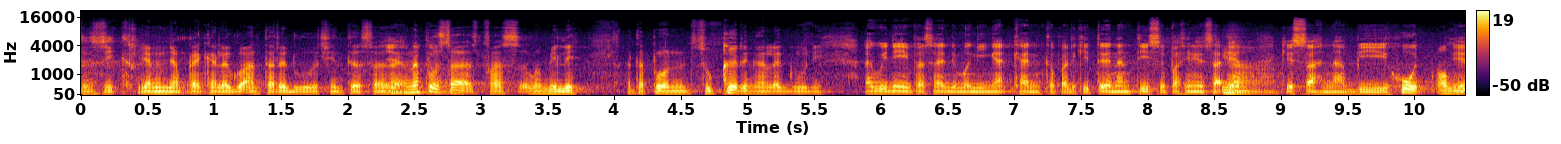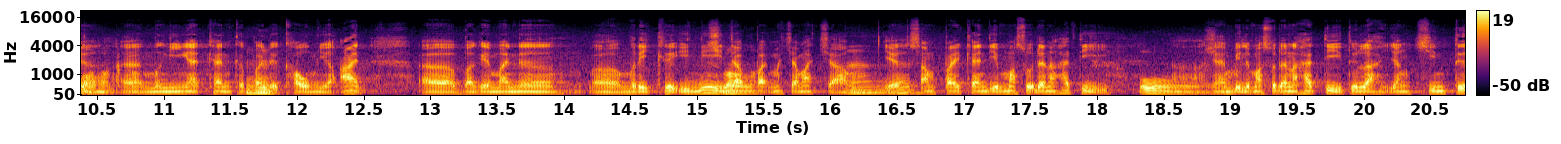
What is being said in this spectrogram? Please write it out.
The Zikr. yang menyampaikan lagu antara dua cinta Ustaz. Ya, Kenapa betul. Ustaz Fas memilih ataupun suka dengan lagu ni? Lagu ini pasal dia mengingatkan kepada kita nanti selepas ini Ustaz ya. Ya. Kisah Nabi Hud Allah ya uh, mengingatkan kepada hmm. kaumnya Ad uh, bagaimana uh, mereka ini dapat macam-macam ya sampaikan dia masuk dalam hati. Oh, Ah, dan bila masuk dalam hati itulah yang cinta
